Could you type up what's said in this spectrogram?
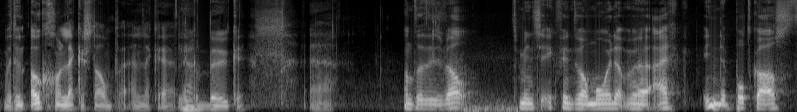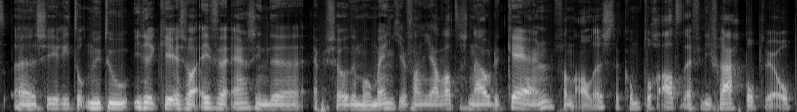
We doen ook gewoon lekker stampen en lekker, lekker beuken. Eh, Want het is wel, tenminste, ik vind het wel mooi dat we eigenlijk in de podcast-serie tot nu toe, iedere keer is wel even ergens in de episode een momentje van, ja, wat is nou de kern van alles? Er komt toch altijd even die vraag popt weer op.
